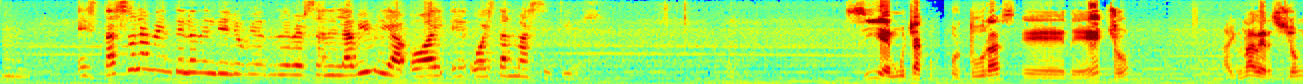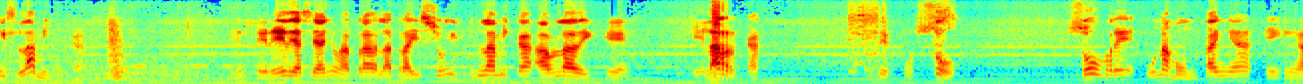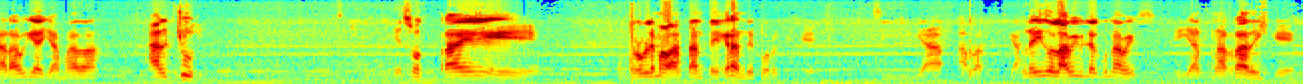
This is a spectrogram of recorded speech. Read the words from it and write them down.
¿Está solamente lo del diluvio universal en la Biblia o, hay, eh, o están más sitios? Sí, en muchas culturas, eh, de hecho, hay una versión islámica. Enteré de hace años atrás. La tradición islámica habla de que el arca se posó sobre una montaña en Arabia llamada Eso trae un problema bastante grande porque si has leído la Biblia alguna vez, ella narra de que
